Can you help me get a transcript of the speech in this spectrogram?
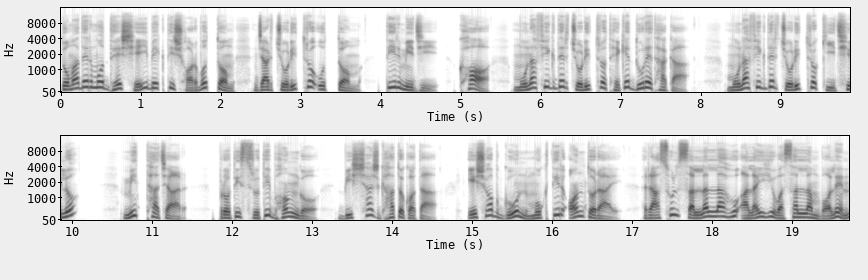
তোমাদের মধ্যে সেই ব্যক্তি সর্বোত্তম, যার চরিত্র উত্তম। তিরমিজি, খ, মুনাফিকদের চরিত্র থেকে দূরে থাকা। মুনাফিকদের চরিত্র কি ছিল? মিথ্যাচার, প্রতিশ্রুতি ভঙ্গ, বিশ্বাসঘাতকতা, এসব গুণ মুক্তির অন্তরায় রাসুল সাল্লাল্লাহু আলাইহি ওয়াসাল্লাম বলেন,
